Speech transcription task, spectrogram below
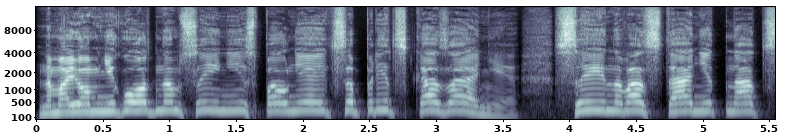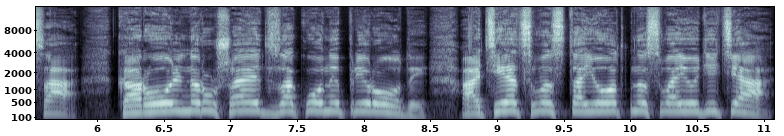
На моем негодном сыне исполняется предсказание. Сын восстанет на отца, король нарушает законы природы, отец восстает на свое дитя.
